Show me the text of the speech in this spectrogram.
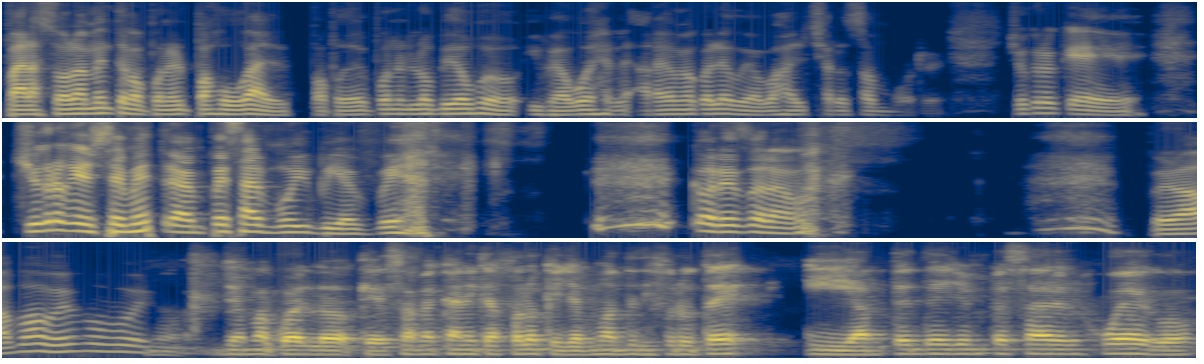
Para solamente para poner para jugar, para poder poner los videojuegos. Y voy a bajar, ahora que me acuerdo, voy a bajar Shadow of Mordor. Yo creo que, yo creo que el semestre va a empezar muy bien, fíjate. Con eso nada más. Pero vamos a ver, vamos a ver. yo me acuerdo que esa mecánica fue lo que yo más disfruté y antes de yo empezar el juego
